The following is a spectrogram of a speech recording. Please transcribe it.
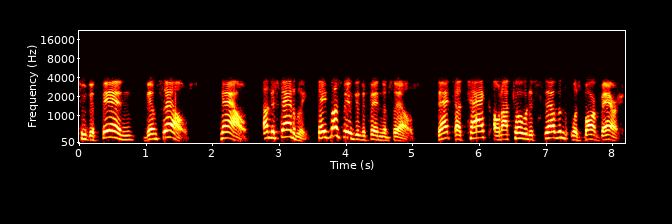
to defend themselves. Now, understandably, they must be able to defend themselves. That attack on October the 7th was barbaric.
